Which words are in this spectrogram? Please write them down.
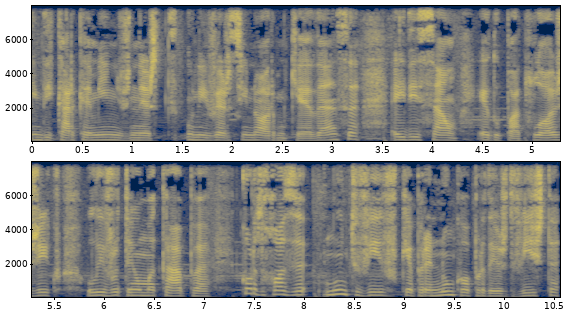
indicar caminhos neste universo enorme que é a dança. A edição é do Patológico. O livro tem uma capa cor-de-rosa muito vivo, que é para nunca o perderes de vista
